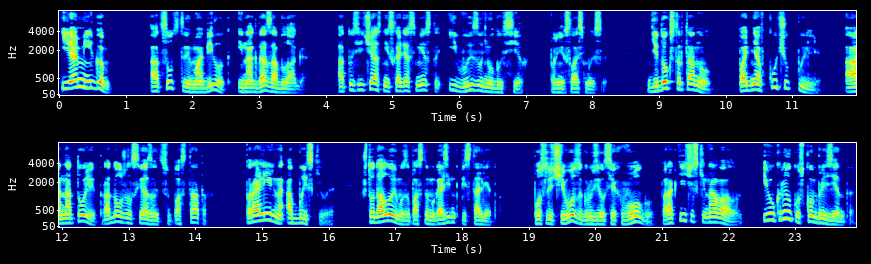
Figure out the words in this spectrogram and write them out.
я мигом. Отсутствие мобилок иногда за благо. А то сейчас, не сходя с места, и вызвонил бы всех, — пронеслась мысль. Дедок стартанул, подняв кучу пыли, а Анатолий продолжил связывать супостатов, параллельно обыскивая, что дало ему запасной магазин к пистолету. После чего загрузил всех в «Волгу» практически навалом и укрыл куском брезента,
